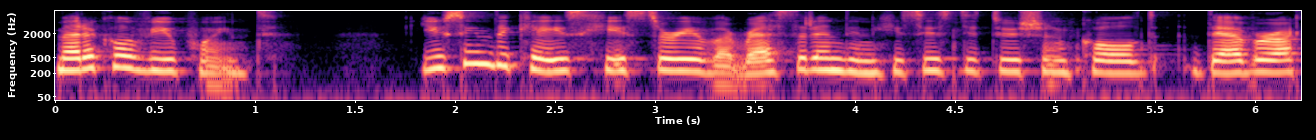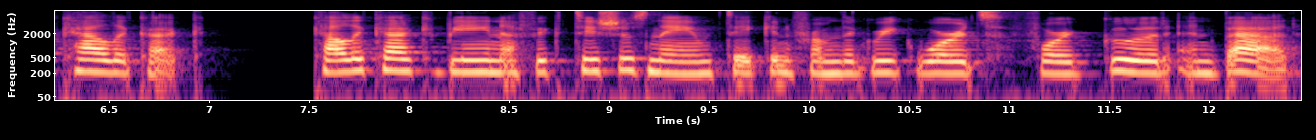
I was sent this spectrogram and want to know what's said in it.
Medical viewpoint. Using the case history of a resident in his institution called Deborah Kallikak, Kallikak being a fictitious name taken from the Greek words for good and bad,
